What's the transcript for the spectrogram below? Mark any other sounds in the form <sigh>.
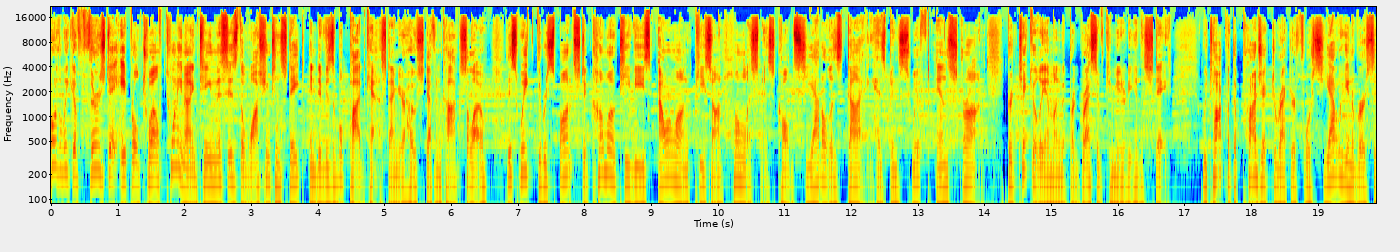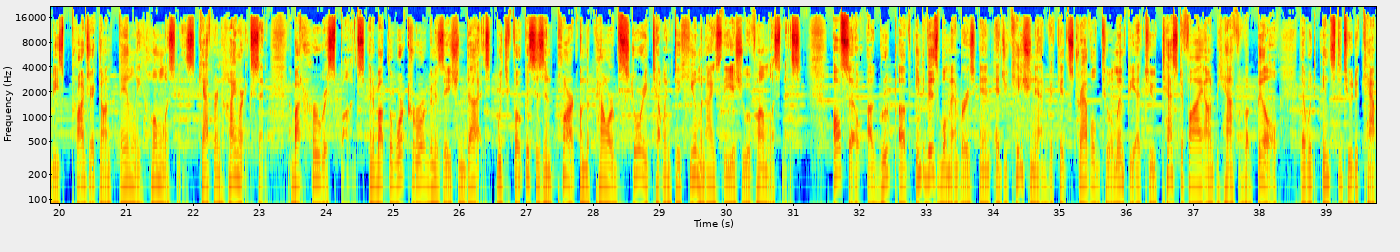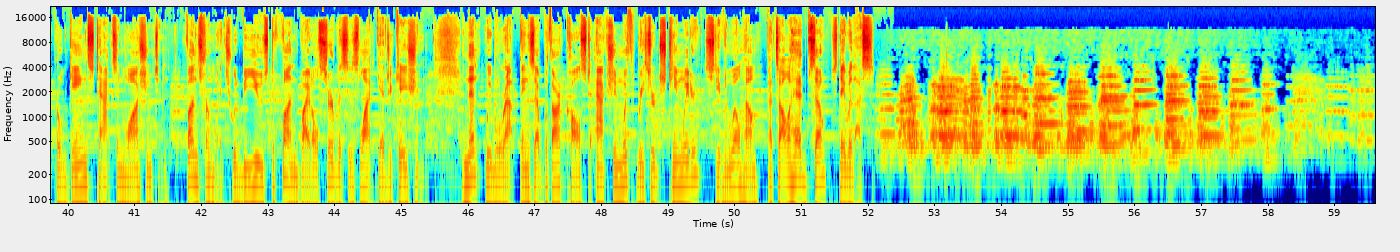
For the week of Thursday, April 12th, 2019, this is the Washington State Indivisible Podcast. I'm your host, Stephen Cox. Hello. This week, the response to KOMO TV's hour long piece on homelessness called Seattle is Dying has been swift and strong, particularly among the progressive community in the state we talked with the project director for Seattle University's Project on Family Homelessness, Catherine Hinrichsen, about her response and about the work her organization does, which focuses in part on the power of storytelling to humanize the issue of homelessness. Also, a group of Indivisible members and education advocates traveled to Olympia to testify on behalf of a bill that would institute a capital gains tax in Washington, funds from which would be used to fund vital services like education. And then we will wrap things up with our calls to action with research team leader Stephen Wilhelm. That's all ahead, so stay with us.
